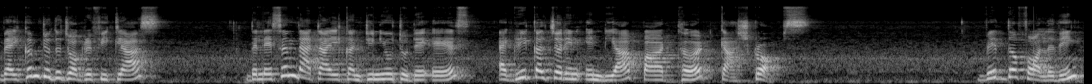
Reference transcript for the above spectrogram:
Welcome to the geography class. The lesson that I'll continue today is Agriculture in India, part 3rd Cash Crops. With the following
